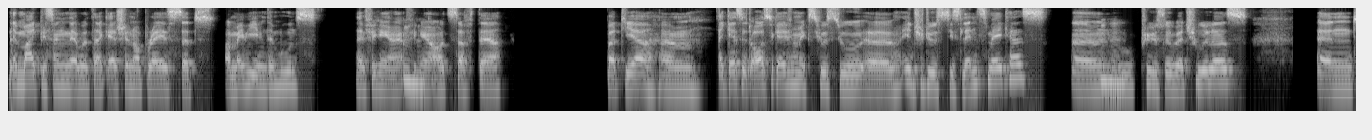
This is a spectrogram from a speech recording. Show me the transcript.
there might be something there with like Ashyn or Braize that, or maybe even the moons. They're figuring out, Mhm. figuring out stuff there. But yeah, um, I guess it also gave him excuse to uh, introduce these lens makers um, Mhm. who previously were jewelers and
